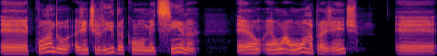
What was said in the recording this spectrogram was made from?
É, quando a gente lida com medicina, é, é uma honra para a gente, é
